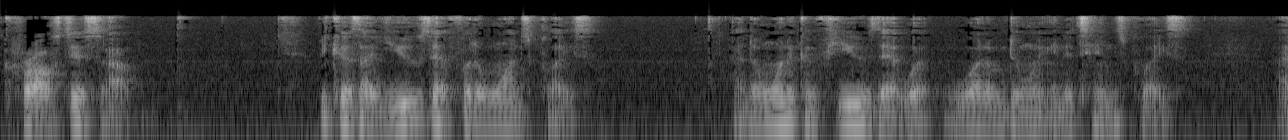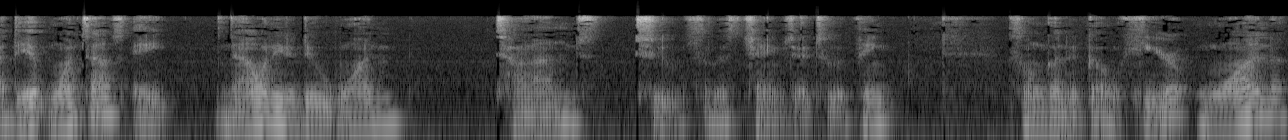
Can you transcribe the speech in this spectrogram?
cross this out because I use that for the ones place. I don't want to confuse that with what I'm doing in the tens place. I did 1 times 8. Now I need to do 1 times 2. So let's change that to a pink. So I'm going to go here. 1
